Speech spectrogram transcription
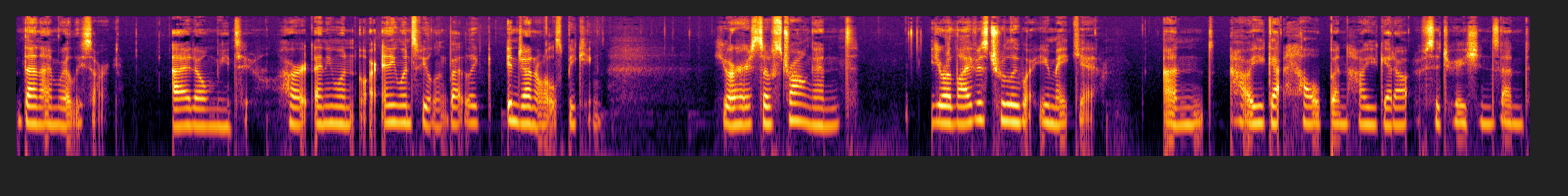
then I'm really sorry. I don't mean to hurt anyone or anyone's feeling, but like in general speaking, you're so strong and your life is truly what you make it and how you get help and how you get out of situations. And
